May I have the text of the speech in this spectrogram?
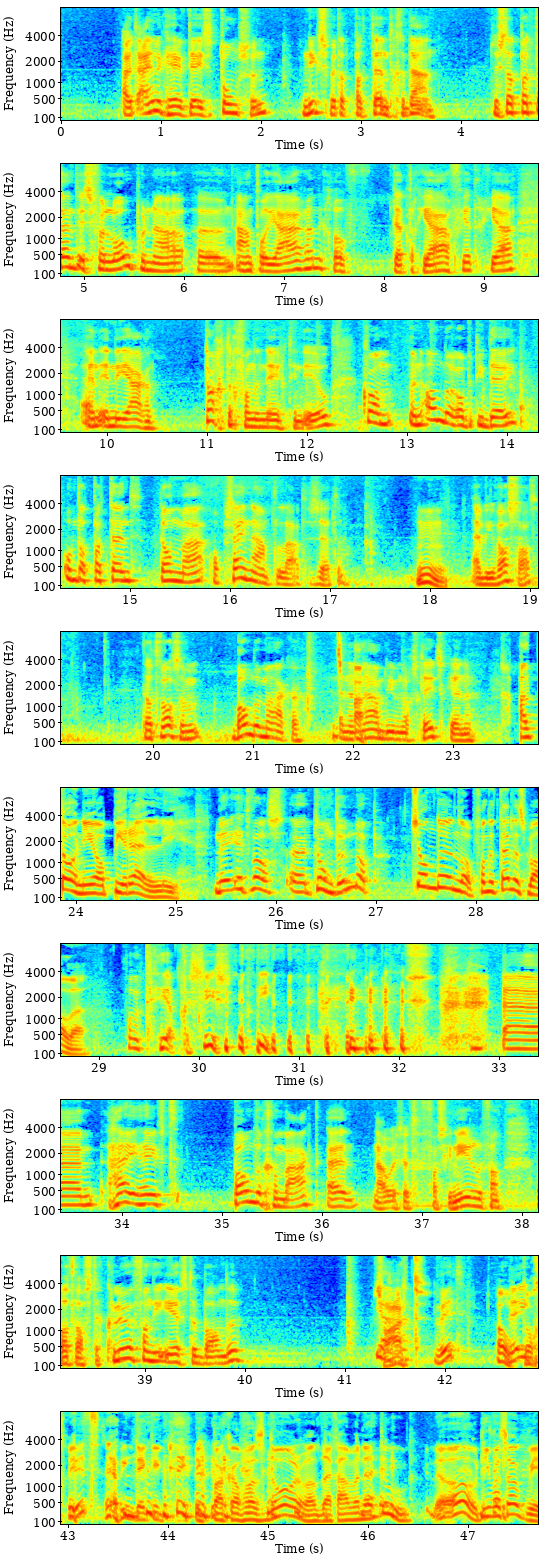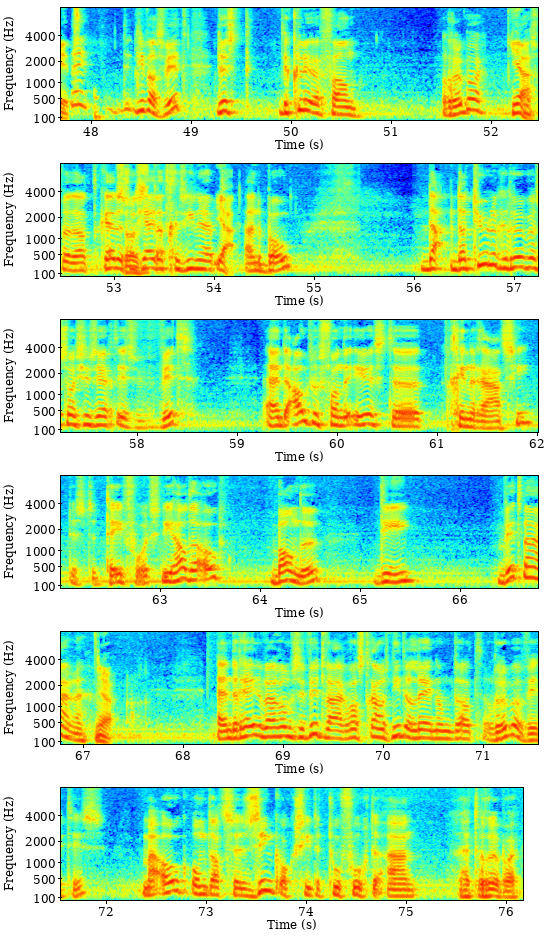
uiteindelijk heeft deze Thomson niks met dat patent gedaan. Dus dat patent is verlopen na eh, een aantal jaren, ik geloof 30 jaar, 40 jaar. En in de jaren 80 van de 19e eeuw kwam een ander op het idee om dat patent dan maar op zijn naam te laten zetten. Hmm. En wie was dat? Dat was een bandenmaker. En een Ah. naam die we nog steeds kennen. Antonio Pirelli. Nee, het was eh, John Dunlop. John Dunlop van de tennisballen. Van ja, precies. Die. hij heeft banden gemaakt. En nou is het fascinerende van... Wat was de kleur van die eerste banden? Ja, Zwart. wit. Oh, Nee, toch wit? ik denk, ik, ik pak alvast door, want daar gaan we naartoe. Oh, die was ook wit. Nee, die- was wit. Dus de kleur van rubber. Ja. Zoals we dat kennen. Zoals, Zoals jij dat gezien hebt Ja. aan de boom. Nou, natuurlijke rubber, zoals je zegt, is wit. En de auto's van de eerste generatie, dus de T-Fords, die hadden ook banden die wit waren. Ja. En de reden waarom ze wit waren was trouwens niet alleen omdat rubber wit is, maar ook omdat ze zinkoxide toevoegden aan het rubber.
